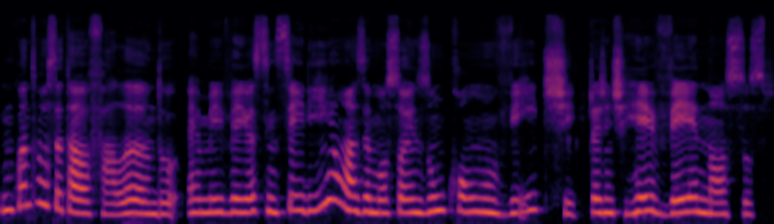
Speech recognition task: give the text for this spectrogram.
Enquanto você estava falando, eh, me veio assim: seriam as emoções um convite para a gente rever nossos,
